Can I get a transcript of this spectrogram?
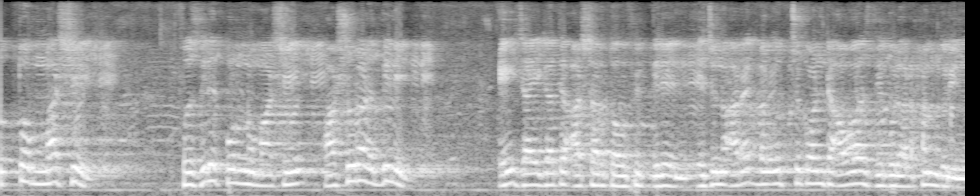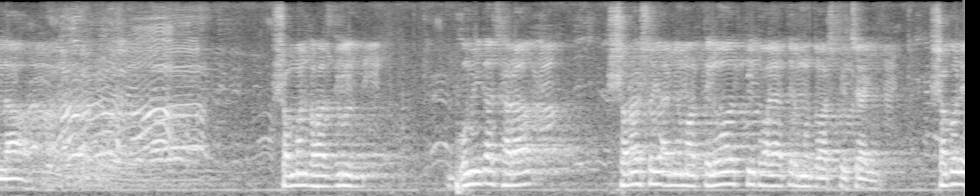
উত্তম মাসে, ফজিলতপূর্ণ মাসে, আশুরার দিনে এই জায়গাতে আসার তৌফিক দিলেন। এজন্য আরেকবার উচ্চ কণ্ঠে আওয়াজ দিয়ে বলে, আলহামদুলিল্লাহ। সম্মানিত হাজরিন, ভূমিকা ছাড়া সরাসরি আমি আমার তেলাওয়াতকৃত আয়াতের মধ্যে আসতে চাই। সকলে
